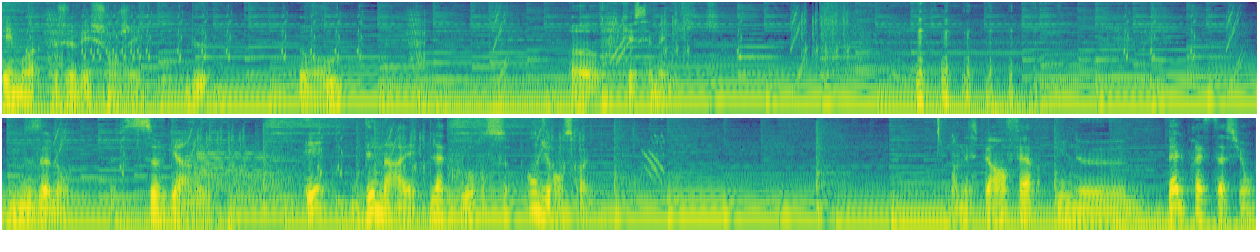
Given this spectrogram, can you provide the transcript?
Et moi, je vais changer de roue. Oh, que c'est magnifique. Nous allons sauvegarder et démarrer la course Endurance Run espérant faire une belle prestation.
